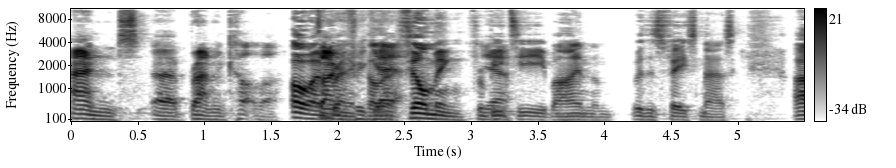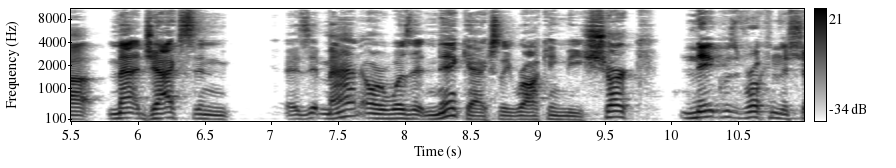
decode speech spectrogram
and uh, Brandon Cutler. Oh, and don't Brandon forget. Cutler, filming for Yeah. BTE behind them with his face mask. Uh, Matt Jackson, is it Matt or was it Nick actually rocking the shark? Nick was rocking the sh-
